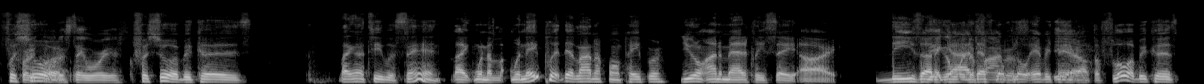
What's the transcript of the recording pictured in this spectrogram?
for, for sure? The Golden State Warriors for sure because, like Auntie was saying, like when the, when they put their lineup on paper, you don't automatically say, "All right, these are the guys that's gonna blow everything yeah. off the floor," because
